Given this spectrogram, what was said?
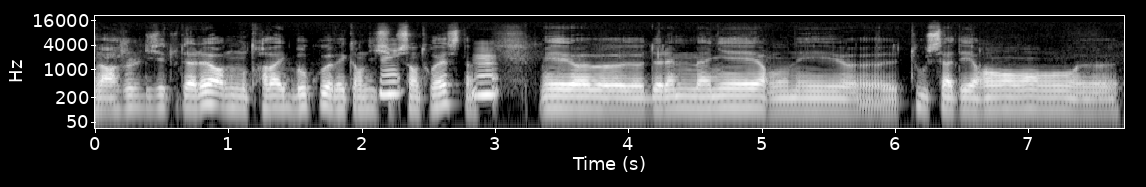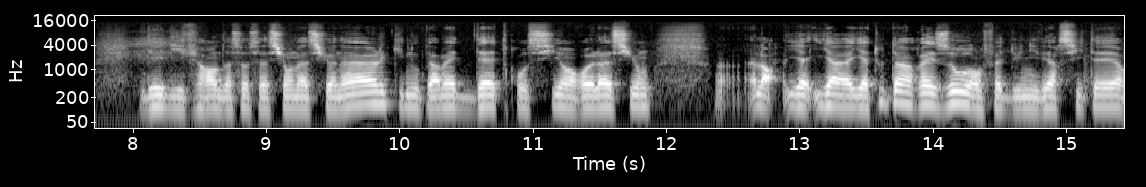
Alors, je le disais tout à l'heure, nous, on travaille beaucoup avec Andy Ouais. Centre-Ouest, Mm. mais euh, de la même manière, on est euh, tous adhérents euh, des différentes associations nationales qui nous permettent d'être aussi en relation. Alors, il y a, y y tout un réseau, en fait, d'universitaires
